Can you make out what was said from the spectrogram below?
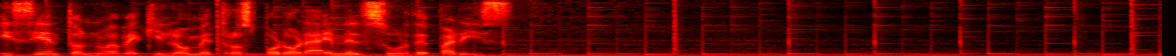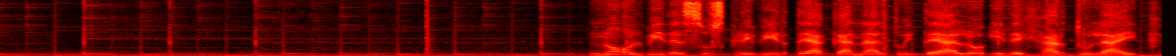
y 109 km por hora en el sur de París. No olvides suscribirte a canal Tuitealo y dejar tu like.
